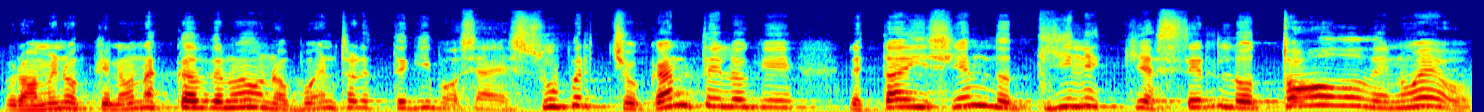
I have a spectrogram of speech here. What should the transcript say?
pero a menos que no nazcas de nuevo no puede entrar este equipo. O sea, es súper chocante lo que le está diciendo, tienes que hacerlo todo de nuevo.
